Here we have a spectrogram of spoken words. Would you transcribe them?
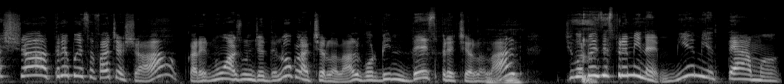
așa, trebuie să faci așa, care nu ajunge deloc la celălalt, vorbind despre celălalt, mm-hmm și vorbesc despre mine. Mie mi-e teamă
